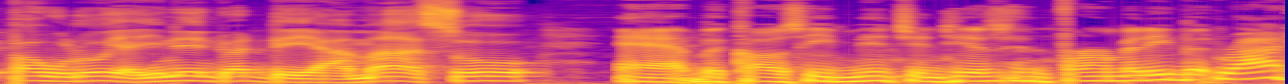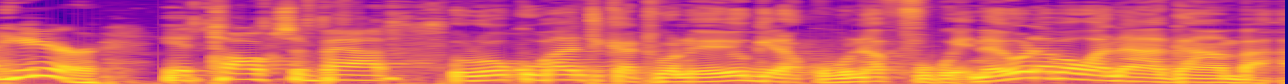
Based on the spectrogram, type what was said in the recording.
pawulo endwadde y'amaaso Uh, because he mentioned his infirmity, but right here it talks about olw'okuba nti kati wano yayogera ku bunafu bwe naye olaba wanaagamba.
